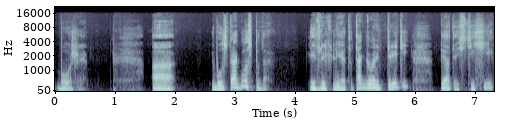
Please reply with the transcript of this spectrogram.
Божия. А ибо уста Господа изрекли это. Так говорит третий, пятый стихи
